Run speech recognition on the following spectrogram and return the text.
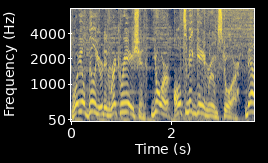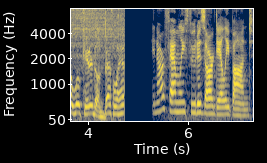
Royal Billiard and Recreation, your ultimate game room store. Now located on Bethlehem. In our family, food is our daily bond.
